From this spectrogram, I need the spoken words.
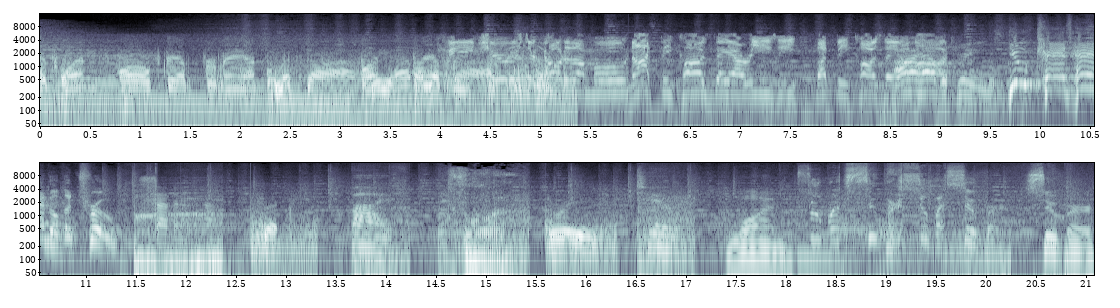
It's one small step for man. Liftoff. We have a liftoff. We choose to go to the moon not because they are easy, but because they are I hard. have a dream. You can't handle the truth. seven, Six, five, three, two, One. Super, super, super, super. Super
